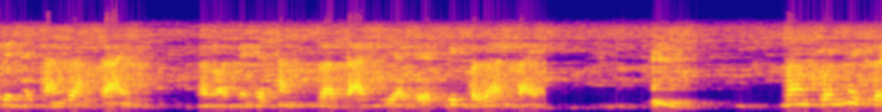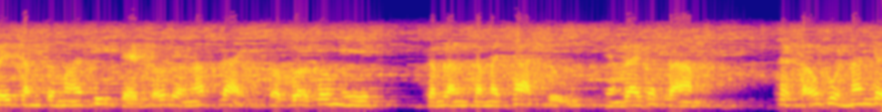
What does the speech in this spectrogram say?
ขึ้นในทางร่างกายตลอดจนกระทั่งประสาทเสียเกิดวิปลาสไปบางคนไม่เคยทำสมาธิแต่เขาระงับได้ก็เพราะเขามี กำลังธรรมชาติสูงอย่างไรก็ตาม ถ้าเขาพูดนั้นได้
